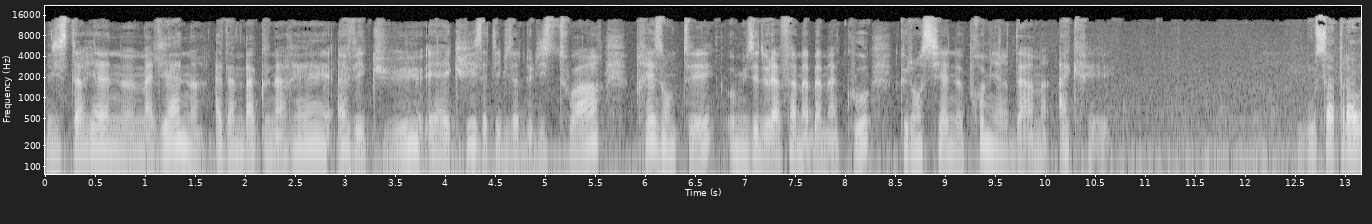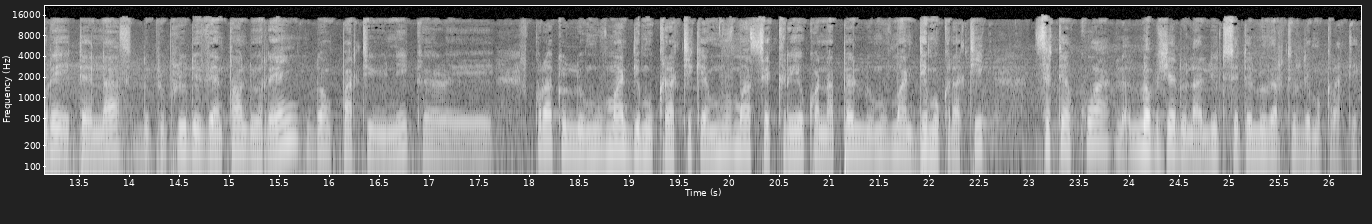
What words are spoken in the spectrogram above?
L'historienne malienne Adamba Konaré a vécu et a écrit cet épisode de l'histoire présenté au musée de la femme à Bamako que l'ancienne première dame a créé. Moussa Traoré était là depuis plus de 20 ans de règne, donc parti unique. Je crois que le mouvement démocratique, un mouvement s'est créé qu'on appelle le mouvement démocratique. C'était quoi l'objet de la lutte? C'était l'ouverture démocratique.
